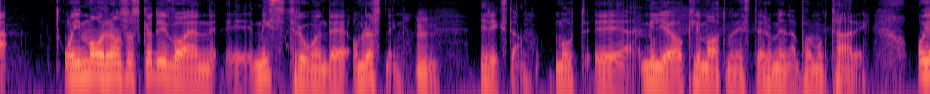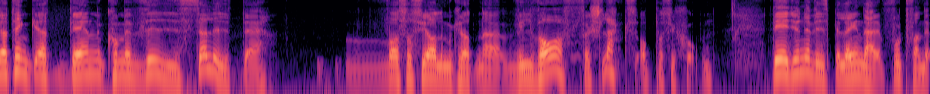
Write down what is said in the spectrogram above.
eh, och imorgon så ska det ju vara en eh, misstroendeomröstning Mm. i riksdagen mot eh, miljö och klimatminister Romina Pourmokhtari. Och jag tänker att den kommer visa lite vad Socialdemokraterna vill vara för slags opposition. Det är ju när vi spelar in det här fortfarande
